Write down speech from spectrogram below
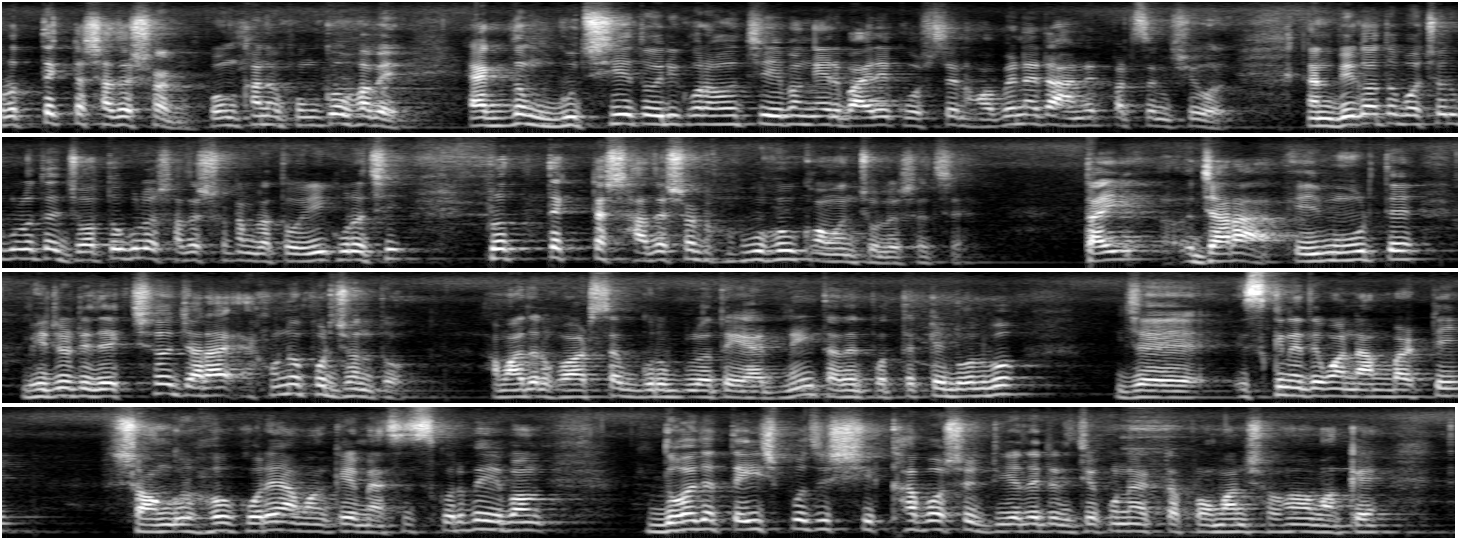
প্রত্যেকটা সাজেশন পুঙ্খানুপুঙ্খভাবে একদম গুছিয়ে তৈরি করা হচ্ছে এবং এর বাইরে কোশ্চেন হবে না, এটা হান্ড্রেড পার্সেন্ট শিওর কারণ বিগত বছরগুলোতে যতগুলো সাজেশন আমরা তৈরি করেছি, প্রত্যেকটা সাজেশন হুবহু কমন চলে এসেছে। তাই যারা এই মুহূর্তে ভিডিওটি দেখছ, যারা এখনও পর্যন্ত আমাদের হোয়াটসঅ্যাপ গ্রুপগুলোতে অ্যাড নেই, তাদের প্রত্যেককেই বলব যে স্ক্রিনে দেওয়া নাম্বারটি সংগ্রহ করে আমাকে মেসেজ করবে এবং দু হাজার তেইশ পঁচিশ শিক্ষাবর্ষের ডিএলএডের যে কোনো একটা প্রমাণ সহ আমাকে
